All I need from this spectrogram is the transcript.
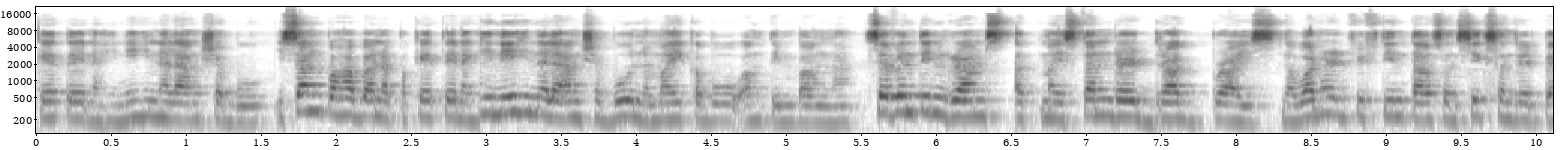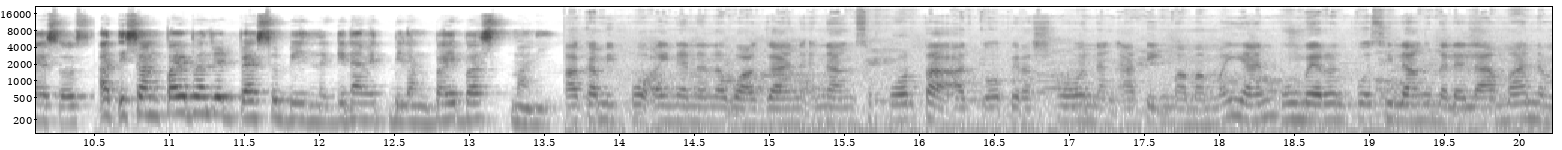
pakete na hinihinalaang shabu, isang pahaba na pakete na hinihinalaang shabu na may kabuuang timbang na 17 grams at may standard drug price na 115,600 pesos at isang 500 peso bill na ginamit bilang buy-bust money. Ah, kami po ay nananawagan ng suporta at kooperasyon ng ating mamamayan kung meron po silang nalalaman ng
